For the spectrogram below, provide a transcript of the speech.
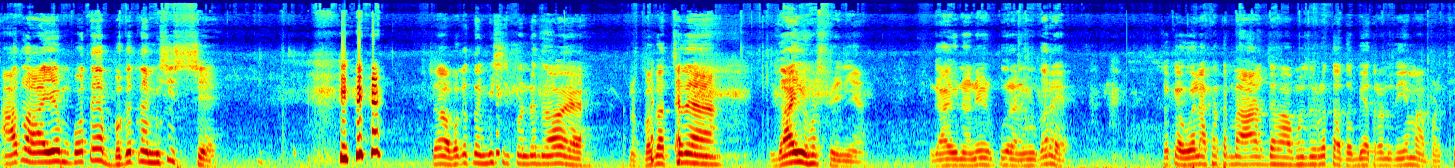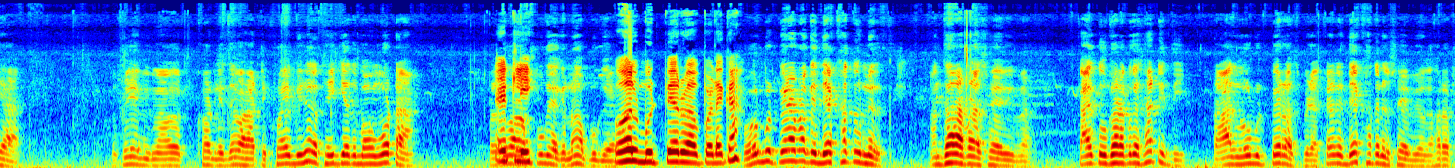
આ તો આ એમ પોતે ભગતના મિસિસ છે. જો ભગતના મિસિસ પણ ડબલ આવે. અને ભગત છે ને ગાયું હસવે ત્યાં. ગાયુના નેણ પૂરા ને એવું કરે. તો કે ઓલા ખેતરમાં આઠ દવા મજૂર હતા તો બે ત્રણ દી એમાં પણ થયા. તો હવે ખડની દવા હાટી ખોઈ બી જો થઈ ગયા તો બહુ મોટા. એટલી? પૂગે કે ન પૂગે? હોલ બૂટ પહેરવા પડે કા? હોલ બૂટ પહેરવા પડે દેખાતું નથી? અંધારા પડે સોયાબીનમાં. કાલ તો ઉઘાડા પગે છાટી હતી પણ આજ હોલબુટ પહેરવા જ પડ્યા. કારણ કે દેખાતું નથી સોયાબીન હરફ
